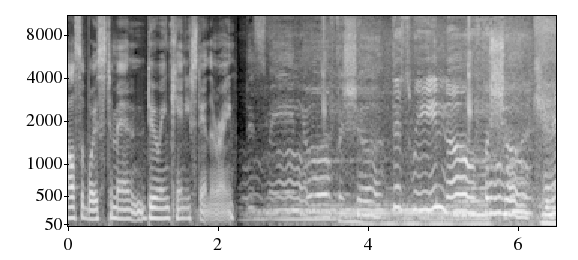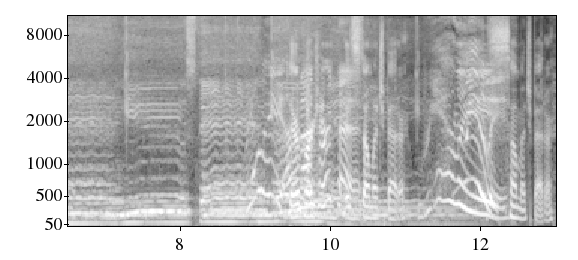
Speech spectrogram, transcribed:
also Boyz II Men doing "Can You Stand the Rain." know for sure. This we know for sure. Can you stand? Really? I've Their not version heard that. is so much better. Really? So much better.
